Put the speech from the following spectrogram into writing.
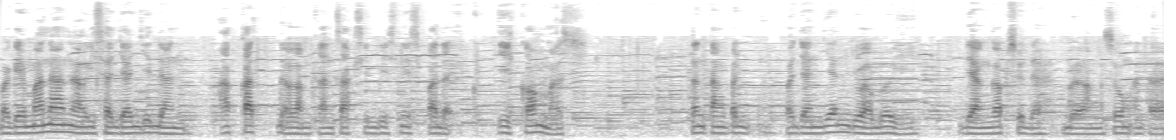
Bagaimana analisa janji dan akad dalam transaksi bisnis pada e-commerce tentang perjanjian jual beli dianggap sudah berlangsung antara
